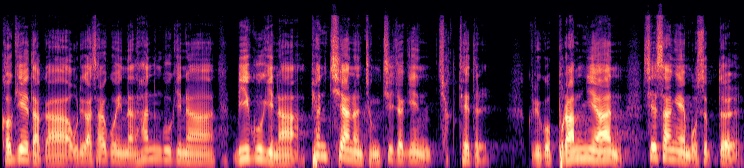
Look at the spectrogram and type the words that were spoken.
거기에다가 우리가 살고 있는 한국이나 미국이나 편치 않은 정치적인 작태들 그리고 불합리한 세상의 모습들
